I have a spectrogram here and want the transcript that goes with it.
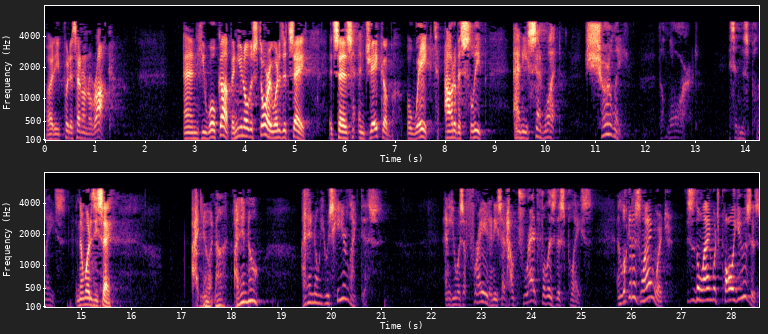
But he put his head on a rock. And he woke up. And you know the story. What does it say? It says, And Jacob awaked out of his sleep. And he said, What? Surely the Lord is in this place. And then what does he say? I knew it not. I didn't know. I didn't know he was here like this. And he was afraid. And he said, How dreadful is this place? And look at his language. This is the language Paul uses.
